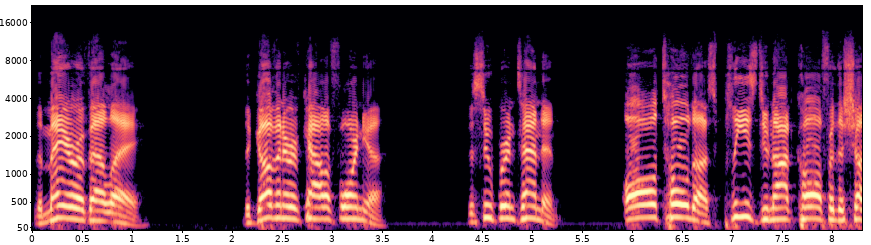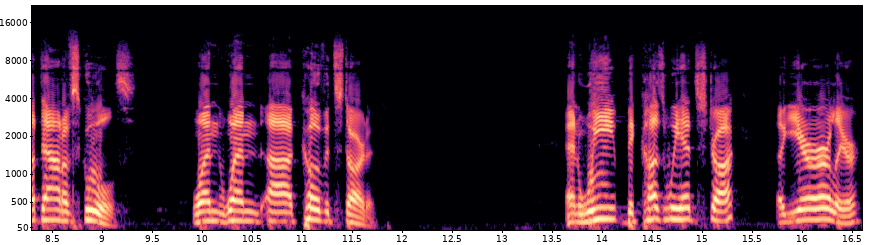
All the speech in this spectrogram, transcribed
the mayor of LA the governor of California, the superintendent, all told us, please do not call for the shutdown of schools when, when uh, COVID started. And we, because we had struck a year earlier,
